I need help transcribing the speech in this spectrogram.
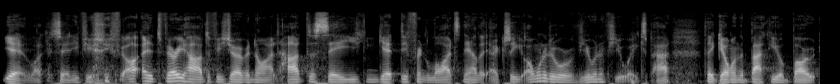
yeah, like I said, if you, if, uh, it's very hard to fish overnight, hard to see. You can get different lights now that actually. I want to do a review in a few weeks, Pat. They go on the back of your boat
